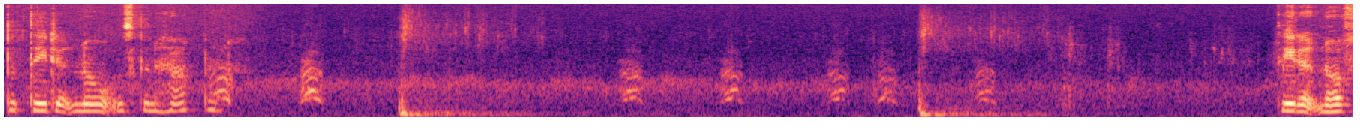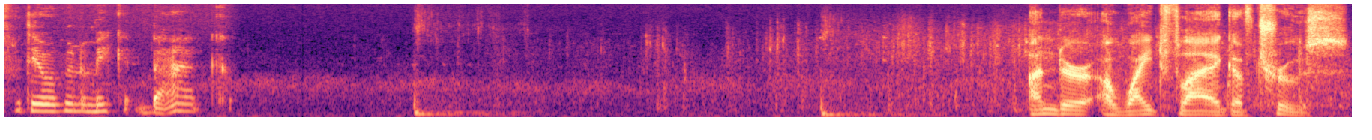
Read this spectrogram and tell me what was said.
But they didn't know what was going to happen. They didn't know if they were going to make it back. Under a white flag of truce,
